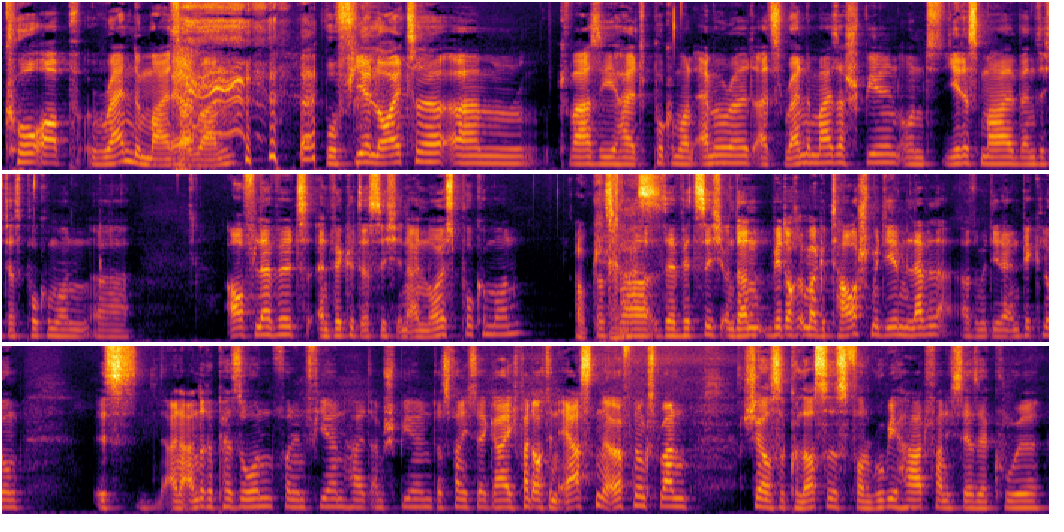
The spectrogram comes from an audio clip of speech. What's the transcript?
Co-op Randomizer Run, wo vier Leute ähm, quasi halt Pokémon Emerald als Randomizer spielen und jedes Mal, wenn sich das Pokémon äh, auflevelt, entwickelt es sich in ein neues Pokémon. Okay. Das war sehr witzig. Und dann wird auch immer getauscht mit jedem Level, also mit jeder Entwicklung ist eine andere Person von den Vieren halt am Spielen. Das fand ich sehr geil. Ich fand auch den ersten Eröffnungsrun, Share of the Colossus von Ruby Heart, fand ich sehr, sehr cool.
